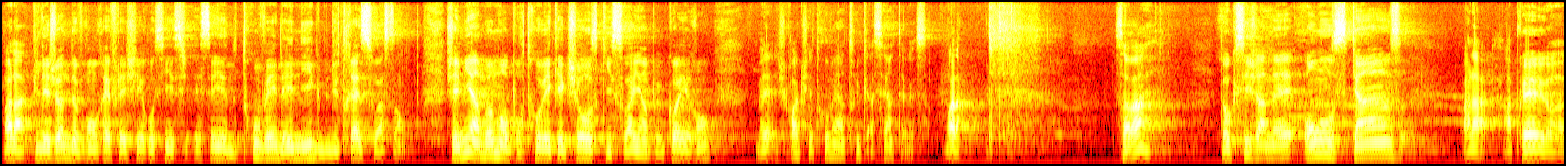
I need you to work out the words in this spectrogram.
Voilà. Puis les jeunes devront réfléchir aussi, essayer de trouver l'énigme du 1360. J'ai mis un moment pour trouver quelque chose qui soit un peu cohérent, mais je crois que j'ai trouvé un truc assez intéressant. Voilà. Ça va? Donc si jamais 11, 15, voilà. Après. Euh,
